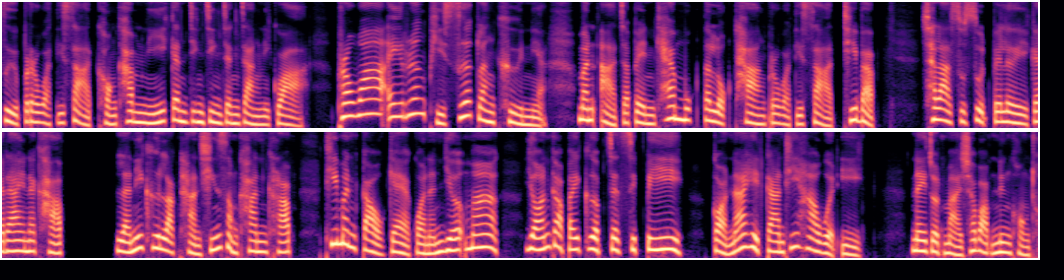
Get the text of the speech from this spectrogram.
สื่อประวัติศาสตร์ของคำนี้กันจริง ๆ จังๆดีกว่า เพราะว่าไอ้เรื่องผีเสื้อกลางคืนเนี่ย มันอาจจะเป็นแค่มุกตลกทางประวัติศาสตร์ที่แบบฉลาดสุดๆ ไปเลยก็ได้นะครับ และนี่คือหลักฐานชิ้นสำคัญครับ ที่มันเก่าแก่กว่านั้นเยอะมาก ย้อนกลับไปเกือบ 70 ปี ก่อนหน้าเหตุการณ์ที่ฮาร์วาร์ดอีก ในจดหมายฉบับหนึ่งของโท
